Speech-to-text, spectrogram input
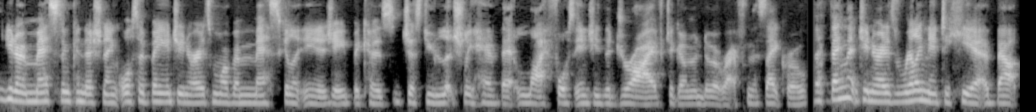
you know, masculine conditioning, also being a generator is more of a masculine energy because just you literally have that life force energy, the drive to go and do it right from the sacral. The thing that generators really need to hear about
